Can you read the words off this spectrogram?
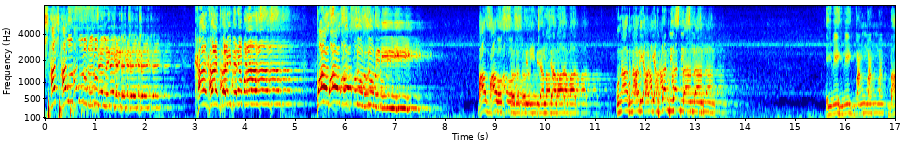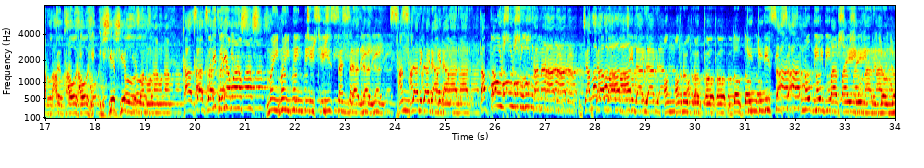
সাত বছর জেলে কেটেছে খাজা গরিবের আবাস পাঁচ বছর তিনি পাঁচ বছর তিনি জালালাবাদ ওনার নারী আফগানিস্তান ভারতে থাও হিসেব তো জানো না কাজা গরিব নামাজ নই নই দিন চিশতি সঞ্জারি সঞ্জার গ্রামার তাপস থানার জালালাবাদ জেলার অন্তর্গত দক্ষিণ দিশা নদীর পাশে ওনার জন্ম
